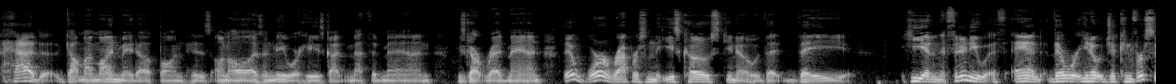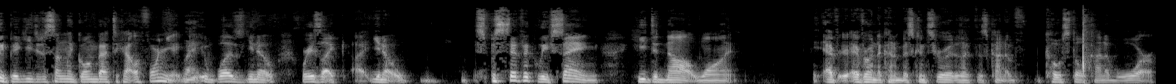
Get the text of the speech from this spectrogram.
had got my mind made up on his on All Eyez on Me, where he's got Method Man, he's got Redman. There were rappers from the East Coast, you know, that they he had an affinity with, and there were, you know, conversely, Biggie did a song like "Going Back to California." Right. It was, you know, where he's like, uh, you know, specifically saying he did not want every, everyone to kind of misconstrue it as like this kind of coastal kind of war.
